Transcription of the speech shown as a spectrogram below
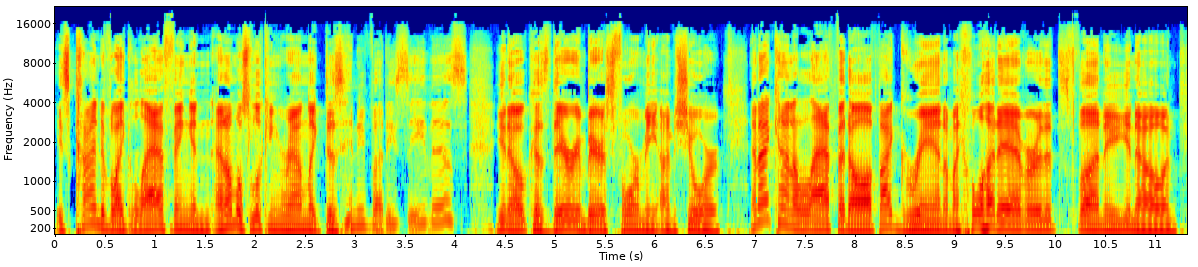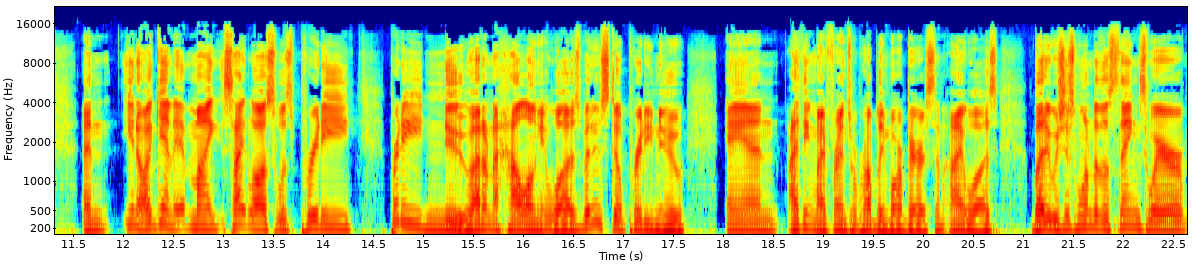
is kind of like laughing and, and almost looking around like, does anybody see this? You know, because they're embarrassed for me, I'm sure. And I kind of laugh it off. I grin. I'm like, what? Whatever. That's funny, you know. And and you know, again, it, my sight loss was pretty pretty new. I don't know how long it was, but it was still pretty new. And I think my friends were probably more embarrassed than I was. But it was just one of those things where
